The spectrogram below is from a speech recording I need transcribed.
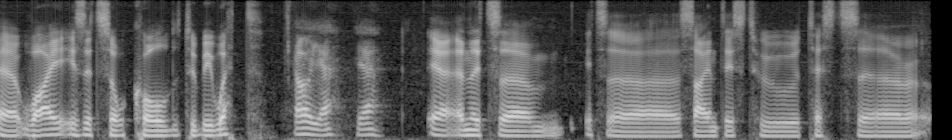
uh, why is it so cold to be wet? Oh yeah, yeah, yeah, and it's um, it's a scientist who tests uh,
